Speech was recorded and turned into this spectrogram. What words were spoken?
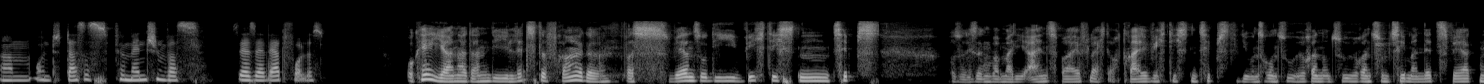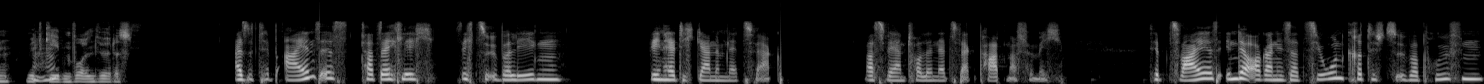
ähm, und das ist für Menschen was sehr, sehr Wertvolles. Okay, Jana, dann die letzte Frage. Was wären so die wichtigsten Tipps, also ich sagen wir mal die ein, zwei, vielleicht auch drei wichtigsten Tipps, die du unseren Zuhörern und Zuhörern zum Thema Netzwerken mhm. mitgeben mhm. wollen würdest? Also Tipp 1 ist tatsächlich, sich zu überlegen, wen hätte ich gerne im Netzwerk? Was wären tolle Netzwerkpartner für mich? Tipp 2 ist, in der Organisation kritisch zu überprüfen,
